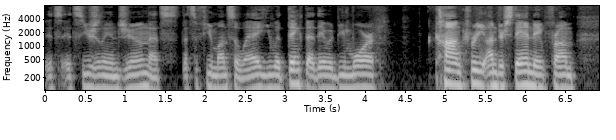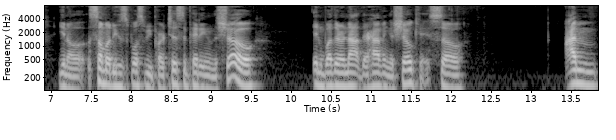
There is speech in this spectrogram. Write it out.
it's it's usually in June. That's that's a few months away. You would think that there would be more concrete understanding from you know somebody who's supposed to be participating in the show in whether or not they're having a showcase. So I'm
